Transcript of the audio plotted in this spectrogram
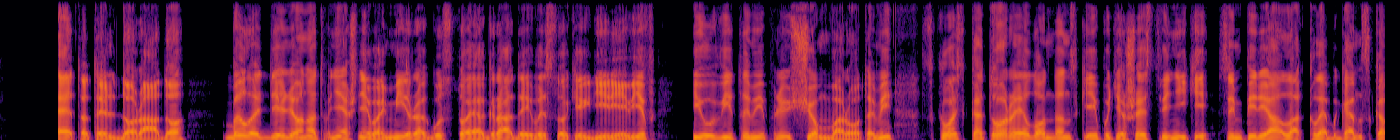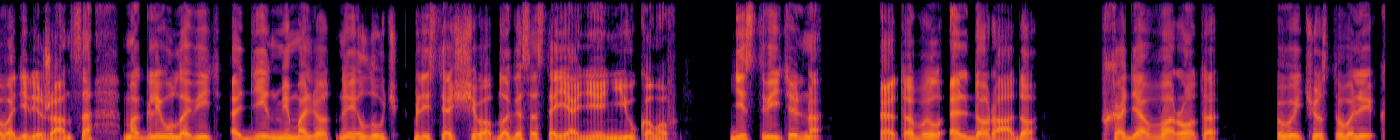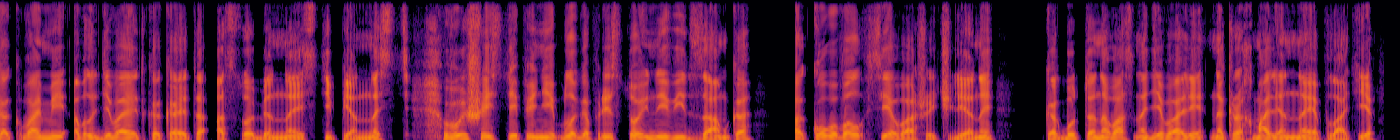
Этот Эльдорадо был отделен от внешнего мира густой оградой высоких деревьев и увитыми плющом воротами, сквозь которые лондонские путешественники с империала Клэпгамского дирижанса могли уловить один мимолетный луч блестящего благосостояния Ньюкомов. Действительно, это был Эльдорадо. Входя в ворота, вы чувствовали, как вами овладевает какая-то особенная степенность, в высшей степени благопристойный вид замка оковывал все ваши члены, как будто на вас надевали накрахмаленное платье.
